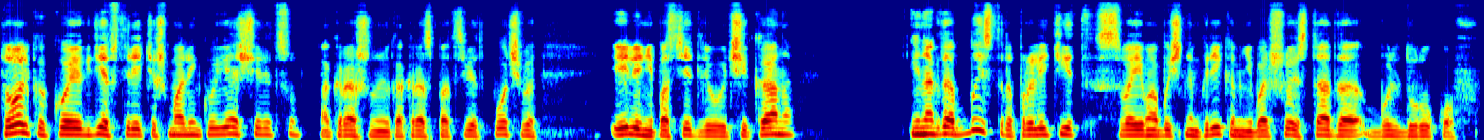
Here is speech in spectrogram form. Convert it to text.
только кое-где встретишь маленькую ящерицу, окрашенную как раз под цвет почвы, или непоседливого чекана. Иногда быстро пролетит своим обычным криком небольшое стадо бульдуруков.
